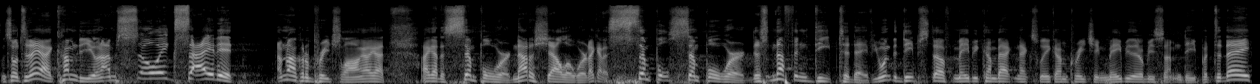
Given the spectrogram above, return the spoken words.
And so today I come to you and I'm so excited. I'm not going to preach long. I got, I got a simple word, not a shallow word. I got a simple, simple word. There's nothing deep today. If you want the deep stuff, maybe come back next week. I'm preaching. Maybe there'll be something deep. But today,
